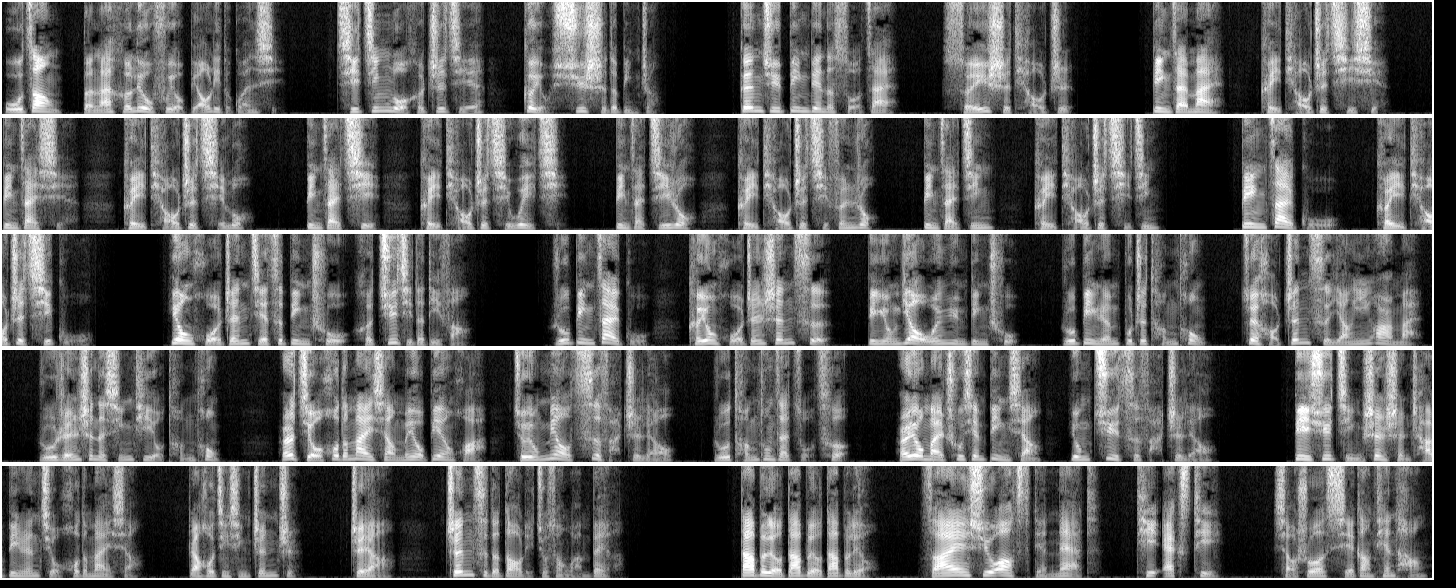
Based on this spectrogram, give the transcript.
五脏本来和六腑有表里的关系，其经络和肢节各有虚实的病症，根据病变的所在，随时调治。病在脉，可以调治其血；病在血，可以调治其络；病在气，可以调治其胃气。病在肌肉，可以调治其分肉；病在筋，可以调治其筋；病在骨，可以调治其骨。用火针结刺病处和拘急的地方，如病在骨，可用火针深刺，并用药温运病处。如病人不知疼痛，最好针刺阳阴二脉。如人身的形体有疼痛，而酒后的脉象没有变化，就用妙刺法治疗。如疼痛在左侧，而右脉出现病象，用巨刺法治疗。必须谨慎审查病人酒后的脉象，然后进行针治，这样针刺的道理就算完备了。w w w z i s u o x 点 net t x t 小说斜杠天堂。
